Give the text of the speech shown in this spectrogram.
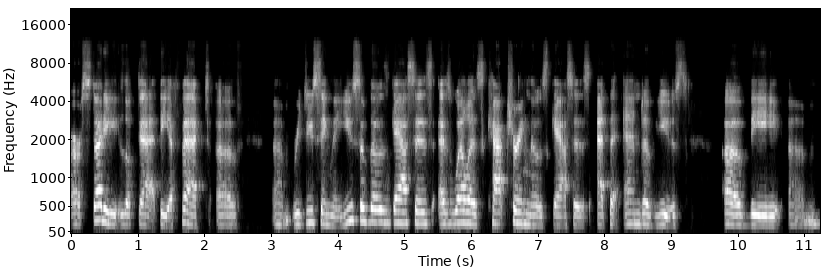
our study looked at the effect of um, reducing the use of those gases as well as capturing those gases at the end of use of the um,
